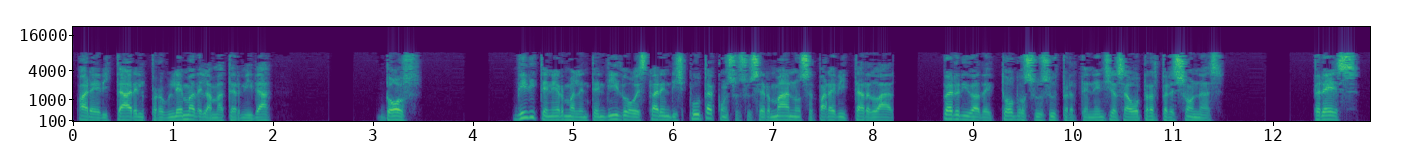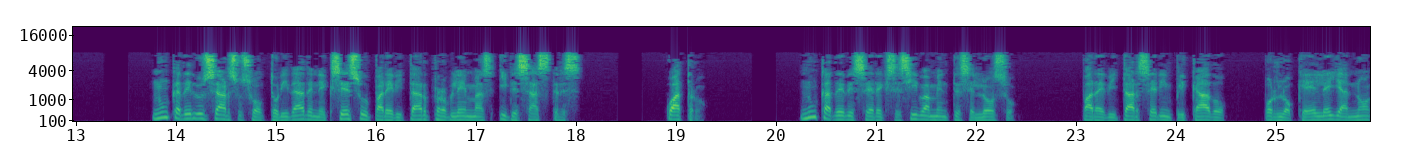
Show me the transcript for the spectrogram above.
para evitar el problema de la maternidad. 2. Debe tener malentendido o estar en disputa con sus, hermanos para evitar la pérdida de todas sus, pertenencias a otras personas. 3. Nunca debe usar su, autoridad en exceso para evitar problemas y desastres. 4. Nunca debe ser excesivamente celoso, para evitar ser implicado, por lo que él ella no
